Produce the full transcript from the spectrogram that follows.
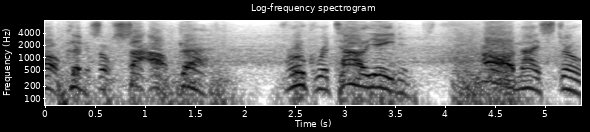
Oh goodness, oh shot oh god. Farouk retaliating. Oh, nice throw.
